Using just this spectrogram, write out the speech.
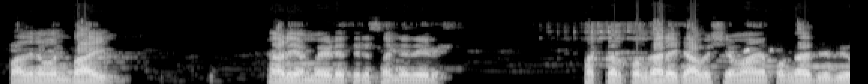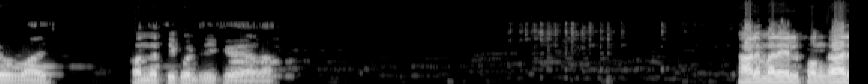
അപ്പൊ അതിനു മുൻപായി കാളിയമ്മയുടെ തിരുസന്നിധിയിൽ ഭക്തർ പൊങ്കാലയ്ക്ക് ആവശ്യമായ പൊങ്കാല ദ്രവ്യവുമായി വന്നെത്തിക്കൊണ്ടിരിക്കുകയാണ്. കാളിമലയിൽ പൊങ്കാല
